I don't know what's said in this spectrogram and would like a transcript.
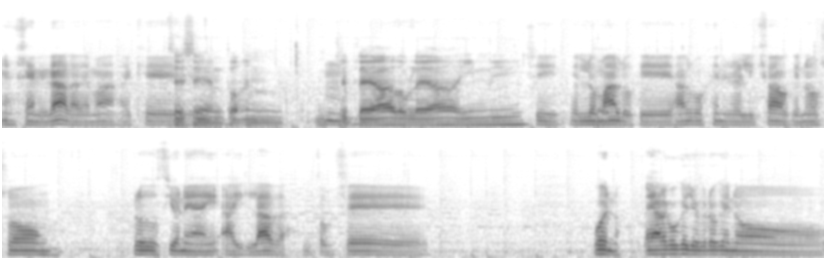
En general, además, es que... Sí, sí, en, en AAA, mm. AA, indie... Sí, es lo malo, que es algo generalizado, que no son producciones aisladas. Entonces, bueno, es algo que yo creo que no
